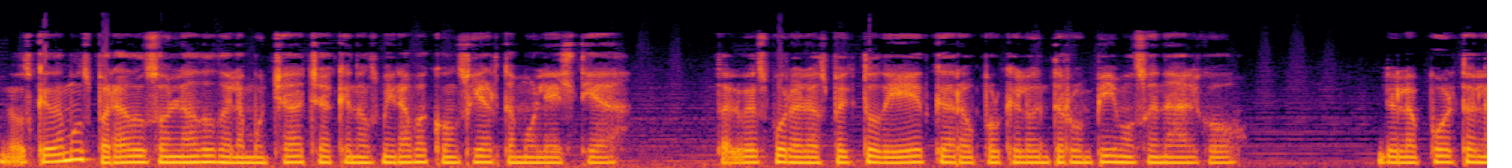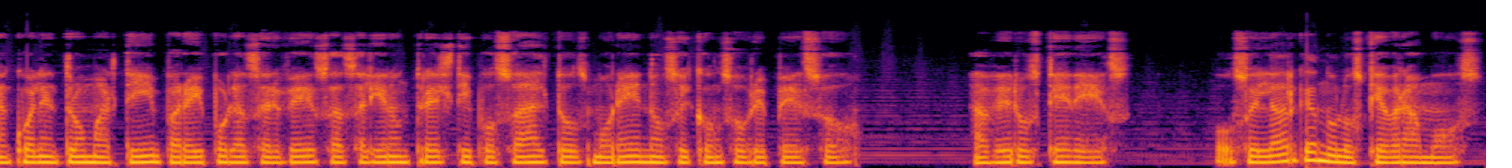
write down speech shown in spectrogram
Nos quedamos parados a un lado de la muchacha que nos miraba con cierta molestia, tal vez por el aspecto de Edgar o porque lo interrumpimos en algo. De la puerta en la cual entró Martín para ir por la cerveza salieron tres tipos altos, morenos y con sobrepeso. A ver ustedes, o se largan o los quebramos.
